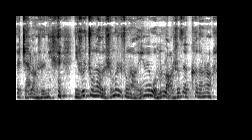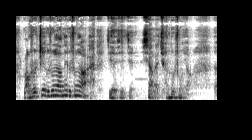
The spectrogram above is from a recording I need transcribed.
哎，翟老师，你你说重要的什么是重要的？因为我们老师在课堂上老说这个重要，那个重要，哎，接接接下来全都重要。呃，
